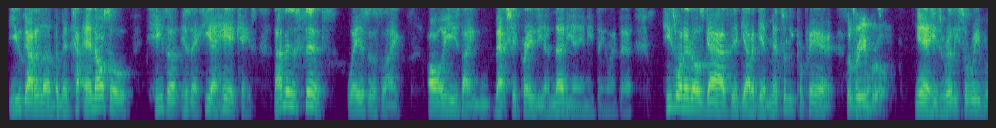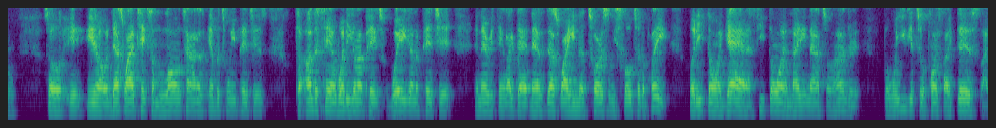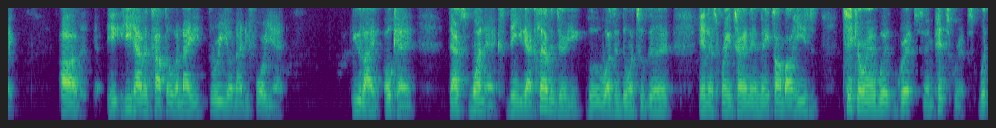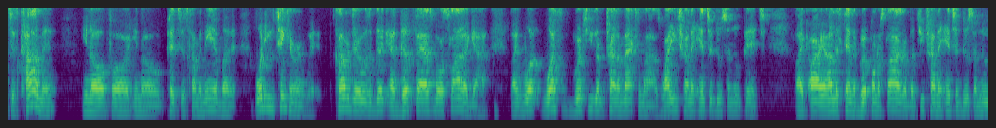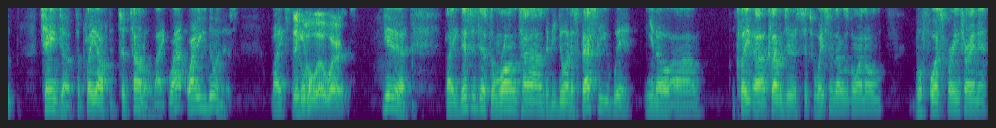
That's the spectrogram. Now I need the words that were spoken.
You got to love the mental, and also he's a he's a he a head case, not in the sense where it's just like oh, he's like batshit crazy or nutty or anything like that. He's one of those guys that got to get mentally prepared. Cerebral. Yeah, he's really cerebral. So it, you know, and that's why it takes some long times in between pitches to understand what he's gonna pitch, where he's gonna pitch it, and everything like that. That's that's why he notoriously slow to the plate, but he throwing gas, he throwing 99 to 100. But when you get to a point like this, like uh he, he haven't topped over 93 or 94 yet. You like, okay, that's one X. Then you got Clevinger, who wasn't doing too good in the spring training. And they talking about he's tinkering with grips and pitch grips, which is common, you know, for you know pitches coming in. But what are you tinkering with? Clevinger was a good a good fastball slider guy. Like what what grips you gonna try to maximize? Why are you trying to introduce a new pitch? Like, all right, I understand the grip on the slider, but you trying to introduce a new changeup to play off the, to tunnel. Like, why why are you doing this? Like, stick with what works. Yeah, like this is just the wrong time to be doing, especially with you know um, Clay uh, Clevinger's situation that was going on before spring training.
